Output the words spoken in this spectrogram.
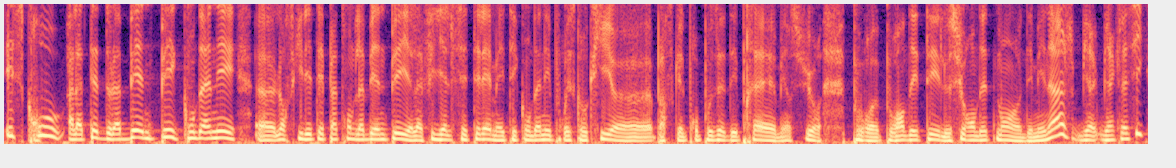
escroc à la tête de la BNP, condamné euh, lorsqu'il était patron de la BNP, la filiale CTLM a été condamnée pour escroquerie euh, parce qu'elle proposait des prêts, bien sûr, pour, pour endetter le surendettement des ménages, bien, classique.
